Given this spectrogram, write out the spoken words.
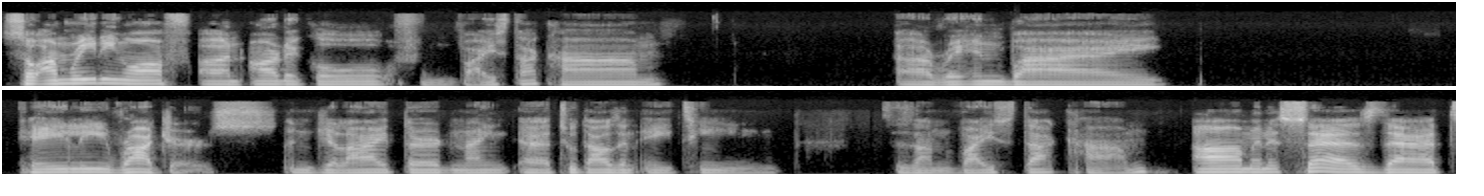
so I'm reading off an article from Vice.com, uh, written by Kaleigh Rogers on July 3rd, nine, uh, 2018. This is on Vice.com. Um, and it says that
